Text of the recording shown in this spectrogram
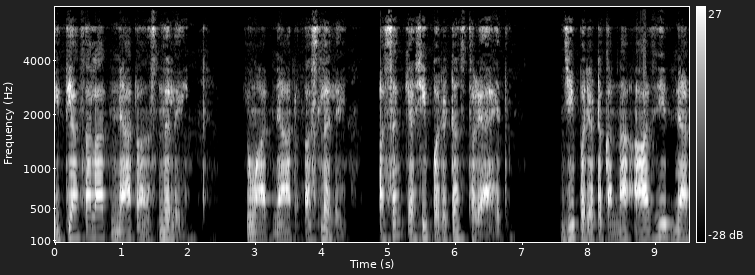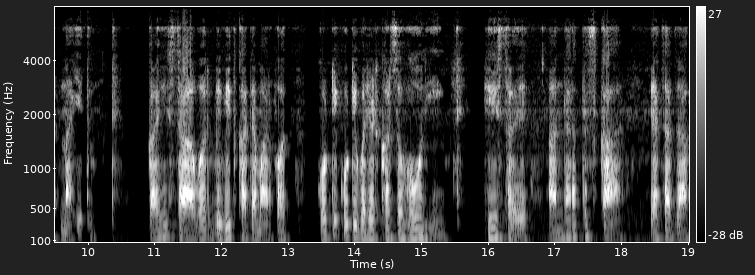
इतिहासाला ज्ञात नसलेले किंवा ज्ञात असलेले असंख्य अशी पर्यटन स्थळे आहेत, जी पर्यटकांना आजही ज्ञात नाहीत. काही स्थळावर विविध खात्यांमार्फत कोटी कोटी बजेट खर्च होऊनही ही स्थळे अंधारातच का याचा जाब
